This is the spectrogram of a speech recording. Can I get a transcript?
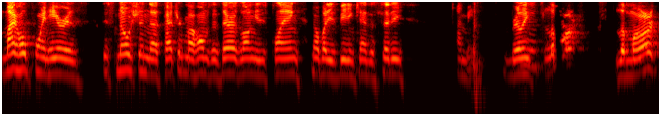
my whole point here is this notion that Patrick Mahomes is there as long as he's playing, nobody's beating Kansas City. I mean, really? Mm, Lamar, Lamar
